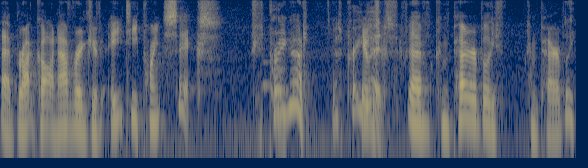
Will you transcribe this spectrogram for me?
uh, Brat got an average of 80.6, which is pretty good. That's pretty It good. was um, comparably comparably,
